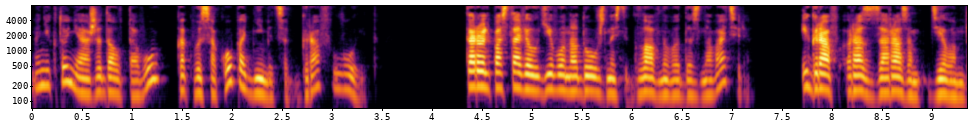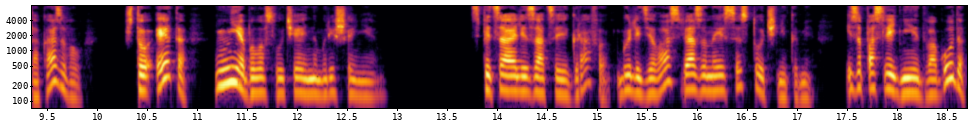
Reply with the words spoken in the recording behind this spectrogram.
но никто не ожидал того, как высоко поднимется граф Ллойд. Король поставил его на должность главного дознавателя, и граф раз за разом делом доказывал, что это не было случайным решением. Специализацией графа были дела, связанные с источниками, и за последние два года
